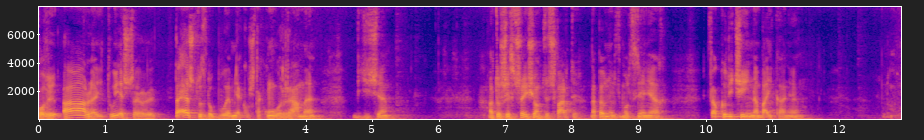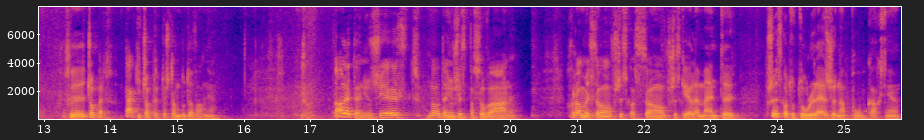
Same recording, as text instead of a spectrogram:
Powie, ale i tu jeszcze, też tu zdobyłem jakąś taką ramę. Widzicie? A to już jest 64 na pełnych wzmocnieniach. Całkowicie inna bajka, nie? Y, Chopper. Taki chopper ktoś tam budował, nie? Ale ten już jest, no ten już jest pasowany. Chromy są, wszystko są, wszystkie elementy. Wszystko tu, tu leży na półkach, nie?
